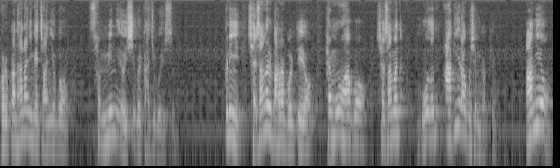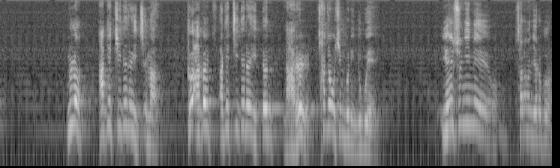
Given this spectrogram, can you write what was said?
거룩한 하나님의 자녀고 선민 의식을 가지고 있어요. 그러니 세상을 바라볼 때요 해무하고 세상은 모든 악이라고 생각해요. 아니요. 물론 악에 찌들어 있지만 그 악을 악에 찌들어 있던 나를 찾아오신 분이 누구예요? 예수님이에요. 사랑하는 여러분,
